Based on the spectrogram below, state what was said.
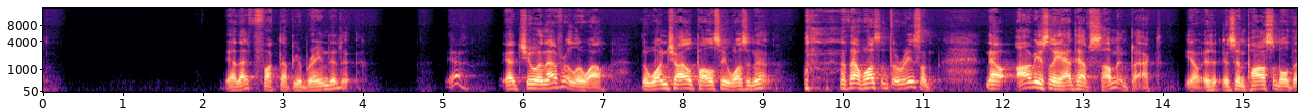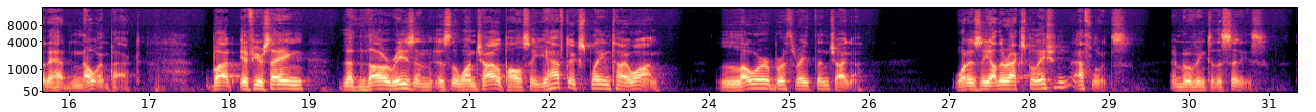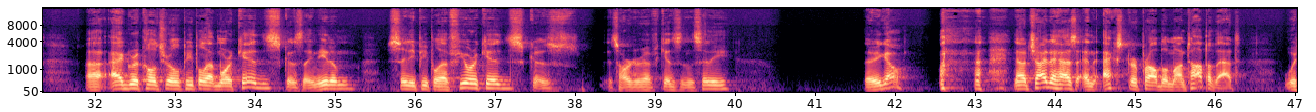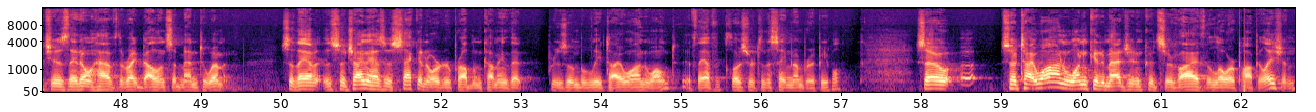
Yeah, that fucked up your brain, didn't it? Yeah. Yeah, chew on that for a little while. The one child policy wasn't it. that wasn't the reason. Now, obviously, it had to have some impact. You know, it's impossible that it had no impact. But if you're saying that the reason is the one child policy, you have to explain Taiwan. Lower birth rate than China. What is the other explanation? Affluence and moving to the cities. Uh, agricultural people have more kids because they need them. City people have fewer kids because it's harder to have kids in the city. There you go. now, China has an extra problem on top of that, which is they don't have the right balance of men to women. So, they have, so China has a second order problem coming that Presumably Taiwan won't if they have closer to the same number of people. So, uh, so Taiwan, one could imagine, could survive the lower population,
